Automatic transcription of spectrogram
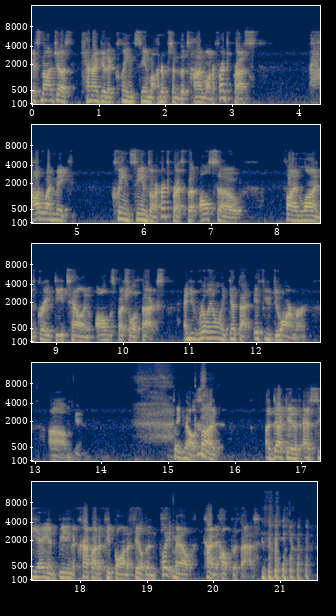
It's not just can I get a clean seam 100% of the time on a French press. How do I make clean seams on a French press, but also fine lines, great detailing, all the special effects. And you really only get that if you do armor. Um, Yeah. Taking that aside, a decade of SCA and beating the crap out of people on a field in plate mail kind of helped with that.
